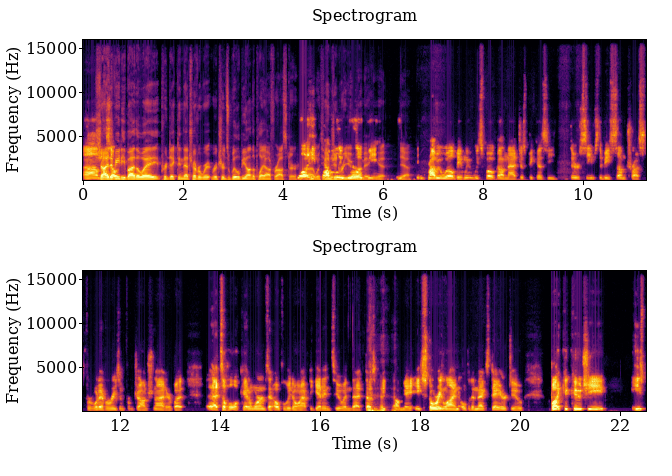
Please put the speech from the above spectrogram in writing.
Um, Shi so, Davidi, by the way, predicting that Trevor Richards will be on the playoff roster. Well, uh, he with probably will be. It. Yeah, he, he probably will be. We we spoke on that just because he there seems to be some trust for whatever reason from John Schneider, but that's a whole can of worms that hopefully we don't have to get into, and that doesn't become a, a storyline over the next day or two. But Kikuchi he's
